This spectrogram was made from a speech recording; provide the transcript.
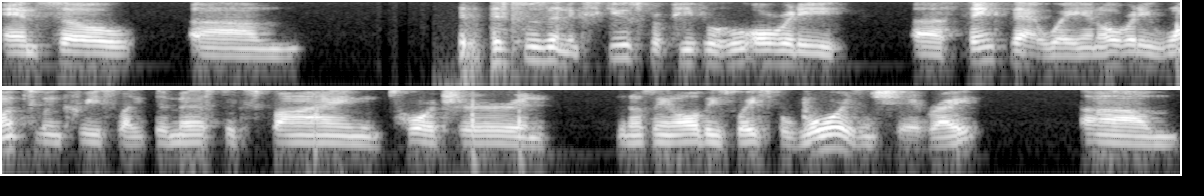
And so, um, this was an excuse for people who already uh, think that way and already want to increase like domestic spying and torture and you know saying all these wasteful wars and shit right um,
